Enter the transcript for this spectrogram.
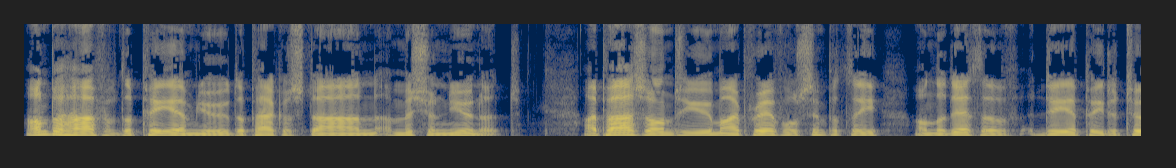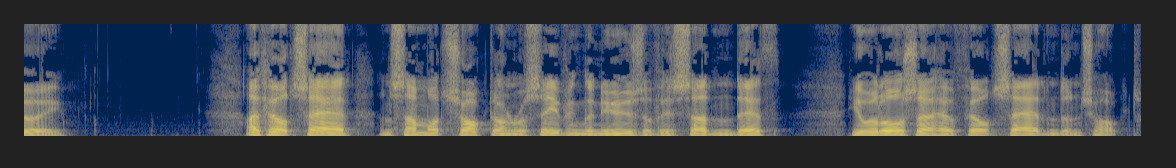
On behalf of the PMU, the Pakistan Mission Unit, I pass on to you my prayerful sympathy on the death of dear Peter Toohey. I felt sad and somewhat shocked on receiving the news of his sudden death. You will also have felt saddened and shocked.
